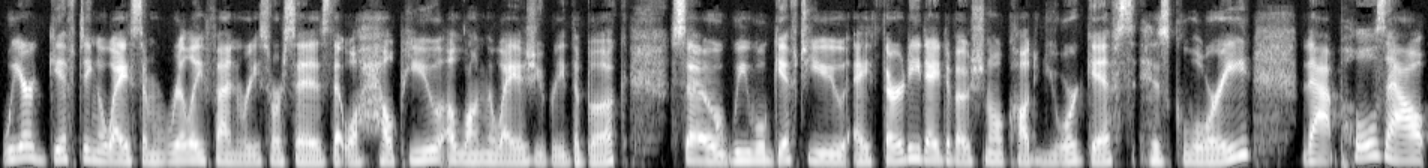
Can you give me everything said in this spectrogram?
we are gifting away some really fun resources that will help you along the way as you read the book. So we will gift you a 30 day devotional called Your Gifts, His Glory that pulls out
